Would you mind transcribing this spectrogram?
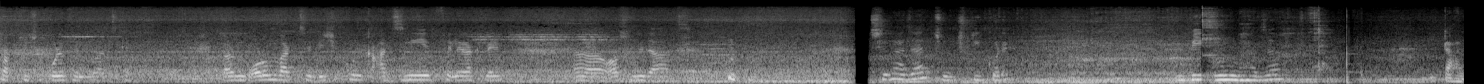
সব কিছু করে ফেলব আজকে। কারণ গরম বাড়ছে, বেশিক্ষণ কাজ নিয়ে ফেলে রাখলে অসুবিধা আছে। মাছ ভাজা, চুচড়ি করে, বেগুন ভাজা, ডাল।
